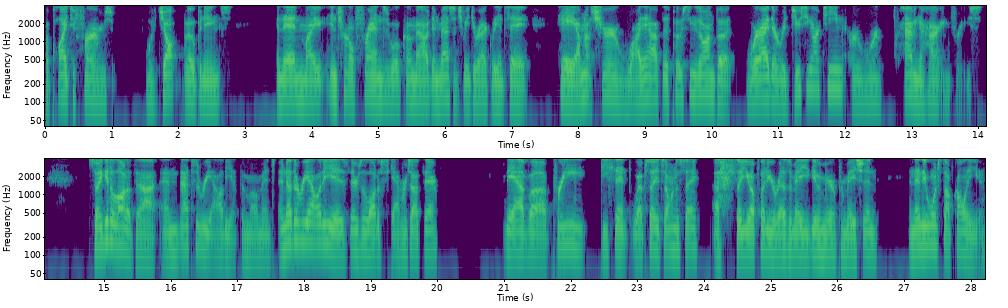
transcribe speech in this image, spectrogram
applied to firms with job openings and then my internal friends will come out and message me directly and say, "Hey, I'm not sure why they have the postings on, but we're either reducing our team or we're having a hiring freeze." So I get a lot of that, and that's the reality at the moment. Another reality is there's a lot of scammers out there. They have uh, pretty decent websites, I want to say. Uh, so you upload your resume, you give them your information, and then they won't stop calling you.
